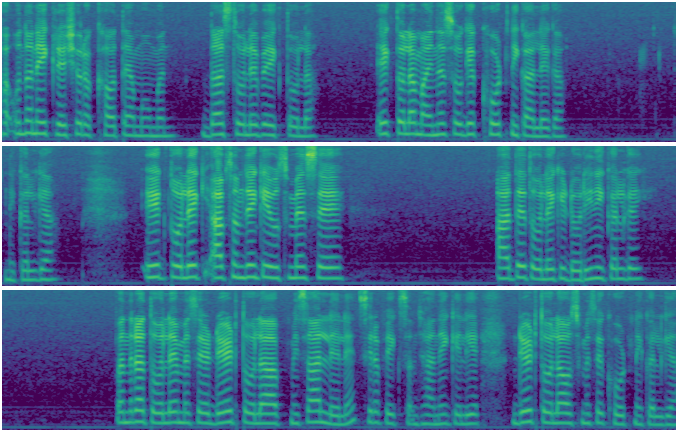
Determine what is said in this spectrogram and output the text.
انہوں نے ایک ریشو رکھا ہوتا ہے عموماً، دس تولے پہ ایک تولا ایک تولا مائنس ہو گیا، کھوٹ نکالے گا۔ نکل گیا۔ ایک تولے کی آپ سمجھیں کہ اس میں سے آدھے تولے کی ڈوری نکل گئی۔ پندرہ تولے میں سے ڈیڑھ تولا آپ مثال لے لیں، صرف ایک سمجھانے کے لیے۔ ڈیڑھ تولا اس میں سے کھوٹ نکل گیا۔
